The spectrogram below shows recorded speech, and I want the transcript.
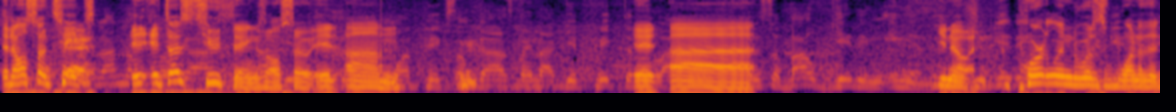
It also takes it, it does two things also. It um it uh you know Portland was one of the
